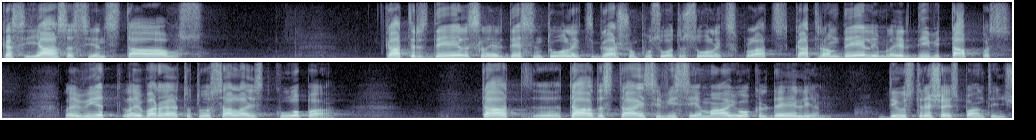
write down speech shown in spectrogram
kas jāsasien stāvus. Katrs dēlis, lai ir desmit olekts garš un pusotras olekts plats. Katram dēlim, lai ir divi tapas, lai, viet, lai varētu to salaist kopā. Tā, tādas taisi visiem mājokļu dēļiem. 23. pantiņš.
